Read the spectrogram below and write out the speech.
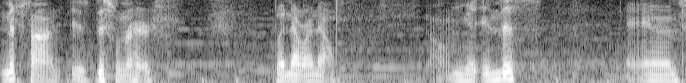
next time is this one right here. But not right now. I'm going to end this. And...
